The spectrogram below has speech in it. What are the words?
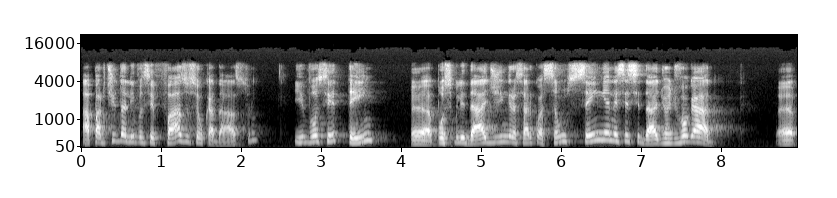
A partir dali você faz o seu cadastro e você tem é, a possibilidade de ingressar com a ação sem a necessidade de um advogado, é,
